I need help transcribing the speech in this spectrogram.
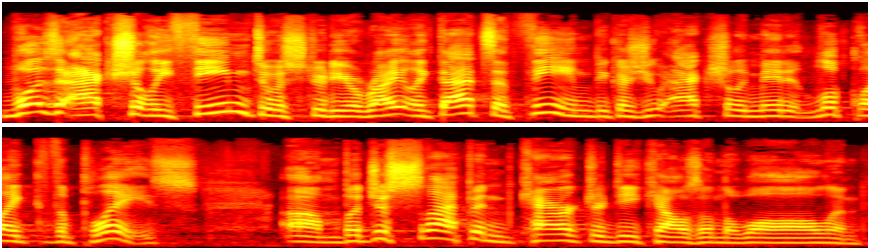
was actually themed to a studio, right? Like that's a theme because you actually made it look like the place. Um, but just slapping character decals on the wall and,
